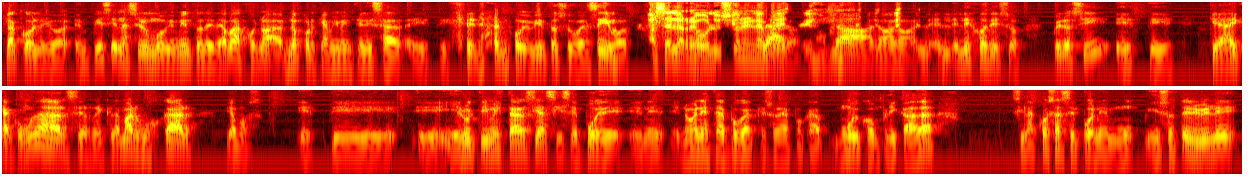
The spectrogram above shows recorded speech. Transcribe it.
flaco, le digo, empiecen a hacer un movimiento desde abajo, no, no porque a mí me interesa este, generar movimientos subversivos. Hacer la revolución en la empresa. No, no, no, lejos de eso. Pero sí este, que hay que acomodarse, reclamar, buscar, digamos, este, eh, y en última instancia, si se puede, e, no en esta época, que es una época muy complicada, si la cosa se pone insostenible,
